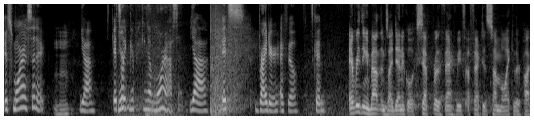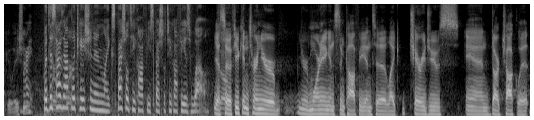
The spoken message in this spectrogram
It's more acidic. Mm-hmm. Yeah. It's You're, like, you're picking up more acid. yeah, it's brighter, I feel. It's good. Everything about them is identical except for the fact we've affected some molecular population. Right. But this has application in like specialty coffee, specialty coffee as well. Yeah, so, if you can turn your your morning instant coffee into like cherry juice and dark chocolate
